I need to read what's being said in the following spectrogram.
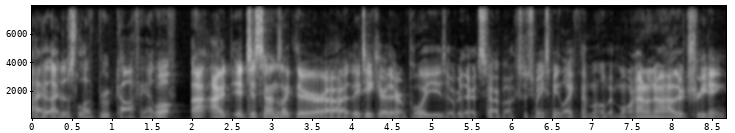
I, I just love brewed coffee. I Well, love. I, I it just sounds like they're uh, they take care of their employees over there at Starbucks, which makes me like them a little bit more. I don't know how they're treating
